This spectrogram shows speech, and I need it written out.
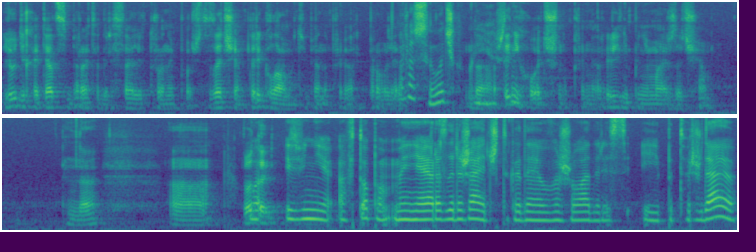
люди хотят собирать адреса электронной почты. Зачем? Ты рекламу тебе, например, отправляешь. Рассылочка, конечно. Да, ты не хочешь, например, или не понимаешь, зачем. Да. А, вот вот, Извини, автопом. Меня раздражает, что когда я ввожу адрес и подтверждаю,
